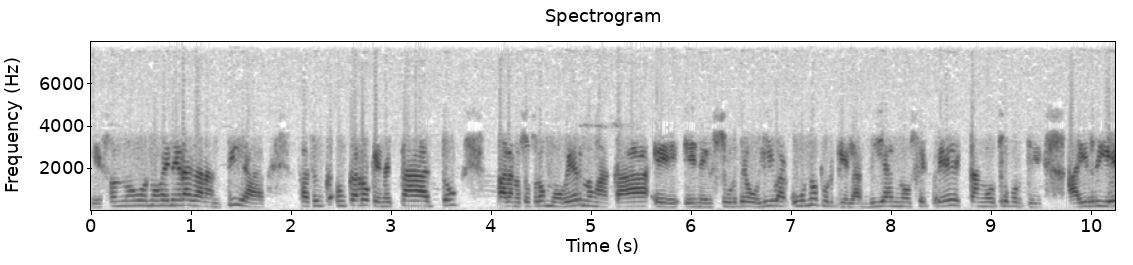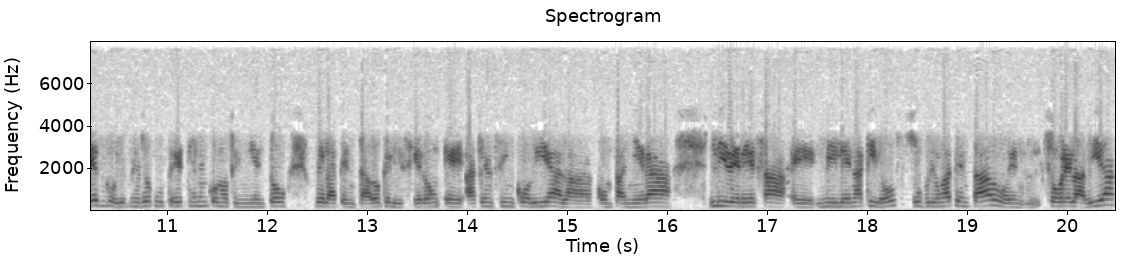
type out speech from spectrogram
eso no, no genera garantía. O sea, un, un carro que no está apto para nosotros movernos acá eh, en el sur de Bolívar. Uno, porque las vías no se prestan, otro, porque hay riesgo. Yo pienso que ustedes tienen conocimiento del atentado que le hicieron eh, hace cinco días a la nuestra compañera lideresa eh, Milena Quiroz sufrió un atentado en, sobre la vía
